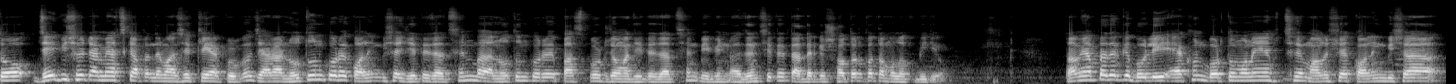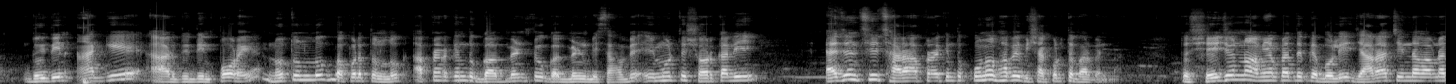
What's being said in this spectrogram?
তো যেই বিষয়টা আমি আজকে আপনাদের মাঝে ক্লিয়ার করব, যারা নতুন করে কলিং বিষয়ে যেতে যাচ্ছেন বা নতুন করে পাসপোর্ট জমা দিতে যাচ্ছেন বিভিন্ন এজেন্সিতে তাদেরকে সতর্কতামূলক ভিডিও তো আমি আপনাদেরকে বলি, এখন বর্তমানে হচ্ছে মালয়েশিয়া কলিং ভিসা দুই দিন আগে আর দুই দিন পরে নতুন লোক বা পুরাতন লোক, আপনারা কিন্তু গভর্নমেন্ট টু গভর্নমেন্ট ভিসা হবে। এই মুহূর্তে সরকারি এজেন্সি ছাড়া আপনারা কিন্তু কোনোভাবে ভিসা করতে পারবেন না। তো সেই জন্য আমি আপনাদেরকে বলি, যারা চিন্তা ভাবনা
